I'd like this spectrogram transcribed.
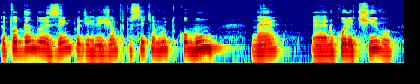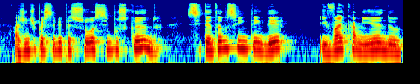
eu estou dando o exemplo de religião porque eu sei que é muito comum né, é, no coletivo a gente perceber pessoas se buscando, se tentando se entender e vai caminhando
